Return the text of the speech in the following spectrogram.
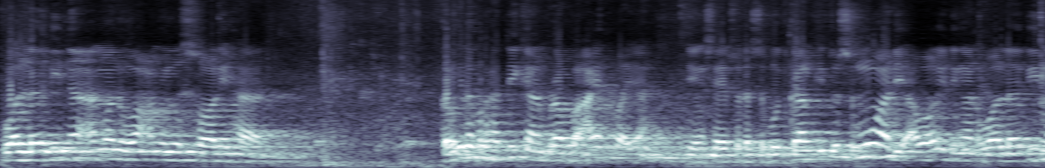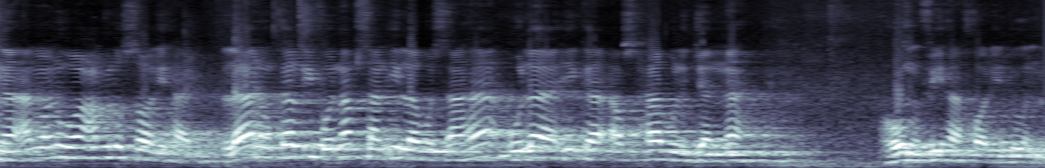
walladzina amanu wa amilus solihat. Kalau kita perhatikan berapa ayat Pak ya yang saya sudah sebutkan itu semua diawali dengan walladzina amanu wa amilus solihat. La nukallifu nafsan illa wus'aha ulaika ashabul jannah hum fiha khalidun.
